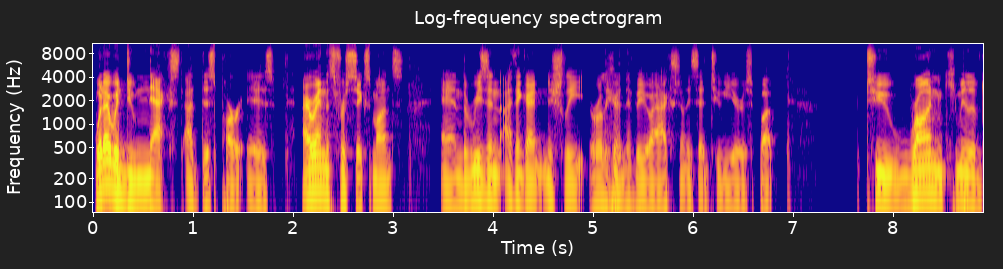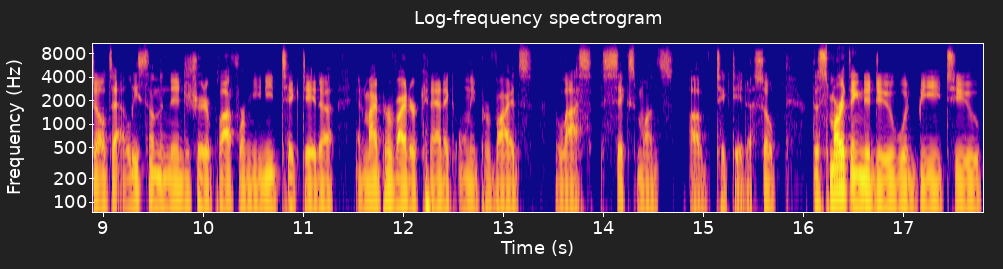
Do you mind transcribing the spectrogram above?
what I would do next at this part is I ran this for six months. And the reason I think I initially earlier in the video, I accidentally said two years, but to run cumulative delta, at least on the NinjaTrader platform, you need tick data. And my provider, Kinetick, only provides the last six months of tick data. So, the smart thing to do would be to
